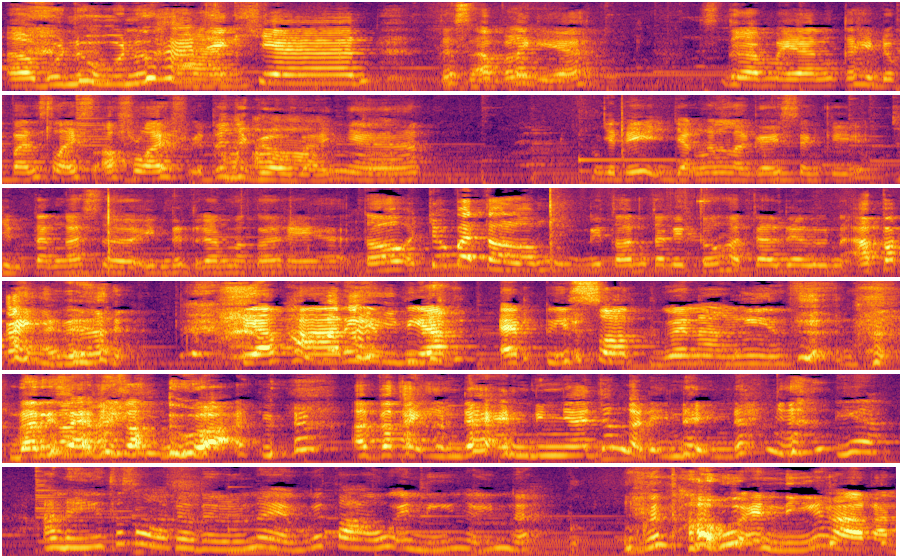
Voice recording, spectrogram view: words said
uh, bunuh-bunuhan Ah. action terus apa lagi ya Terus drama yang kehidupan slice of life itu juga Ah. banyak jadi janganlah guys yang kayak cinta nggak seindah drama Korea. Tau, coba tolong ditonton itu Hotel Del Luna. Apakah indah tiap Apakah hari indah? tiap episode gue nangis. Dari episode 2 apakah indah? Endingnya aja nggak ada indah-indahnya. Iya, anehnya tuh sama Hotel Del Luna ya, gue tahu endingnya nggak indah. Gue tahu endingnya nggak akan,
